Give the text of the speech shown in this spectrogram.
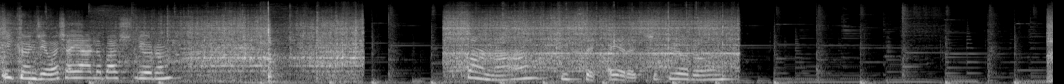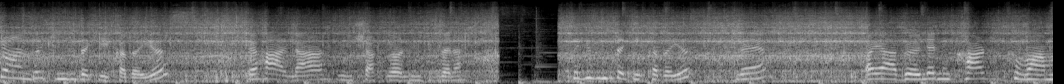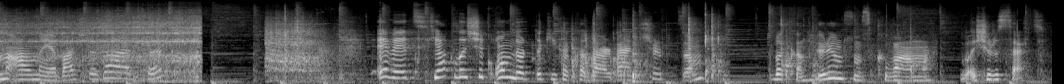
İlk önce yavaş ayarla başlıyorum. Sonra yüksek ayara çıkıyorum. Şu anda 3. dakikadayız. Ve hala yumuşak gördüğünüz üzere. 8. dakikadayız. Ve bayağı böyle hani kar kıvamını almaya başladı artık. Evet yaklaşık 14 dakika kadar ben çırptım. Bakın görüyor musunuz kıvamı? Aşırı sert.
